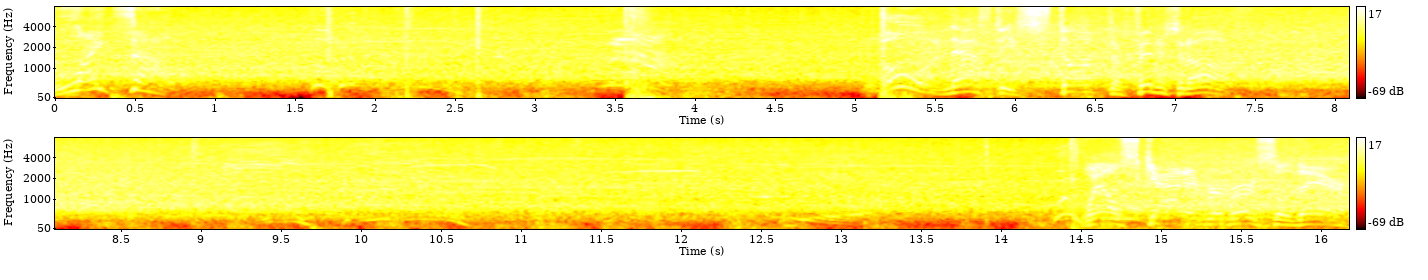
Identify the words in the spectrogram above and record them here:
Lights out. Oh, a nasty stomp to finish it off. Well scattered reversal there.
